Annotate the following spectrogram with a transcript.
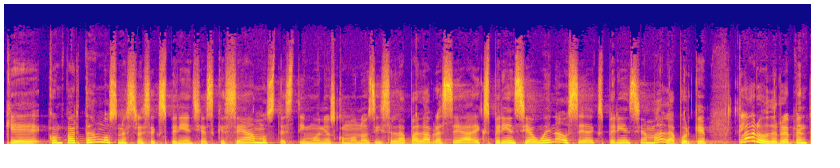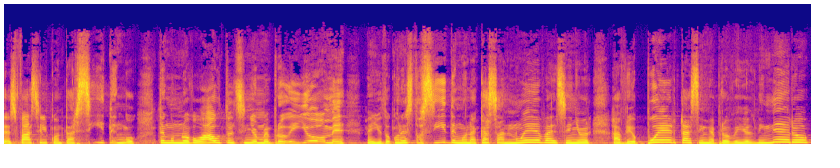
que compartamos nuestras experiencias, que seamos testimonios, como nos dice la palabra, sea experiencia buena o sea experiencia mala, porque claro, de repente es fácil contar, sí, tengo, tengo un nuevo auto, el Señor me proveyó, me, me ayudó con esto, sí, tengo una casa nueva, el Señor abrió puertas y me proveyó el dinero,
